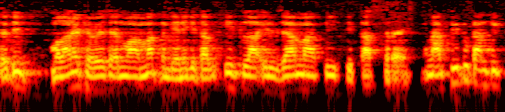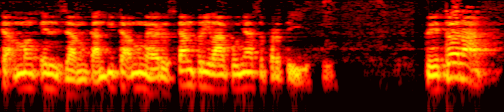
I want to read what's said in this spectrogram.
Jadi mulanya Dewi Sayyid Muhammad begini kita itla ilzama fi fitasre. Nabi itu kan tidak mengilzamkan, tidak mengharuskan perilakunya seperti itu. Beda nak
